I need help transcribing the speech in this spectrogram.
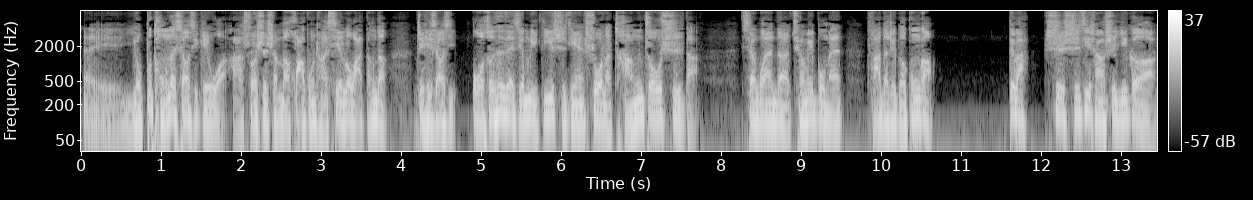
呃，有不同的消息给我啊，说是什么化工厂泄漏啊等等这些消息。我昨天在节目里第一时间说了常州市的。相关的权威部门发的这个公告，对吧？是实际上是一个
